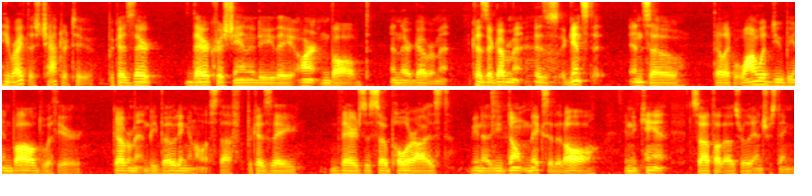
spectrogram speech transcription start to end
he write this chapter to?" Because their their Christianity, they aren't involved in their government because their government is ah. against it, and so they're like, well, "Why would you be involved with your government and be voting and all this stuff?" Because they theirs is so polarized. You know, you hmm. don't mix it at all, and you can't. So I thought that was really interesting.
